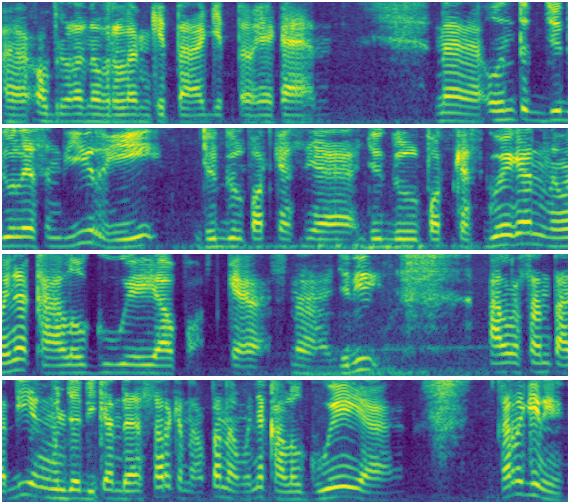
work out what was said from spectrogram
uh, obrolan-obrolan kita gitu ya kan. Nah untuk judulnya sendiri, judul podcastnya, judul podcast gue kan namanya kalau gue ya podcast. Nah jadi alasan tadi yang menjadikan dasar kenapa namanya kalau gue ya. Karena gini,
